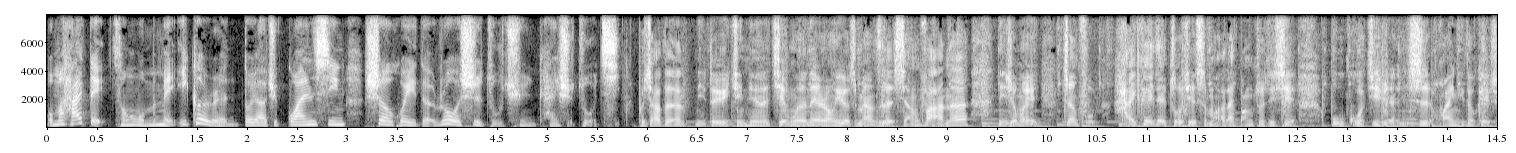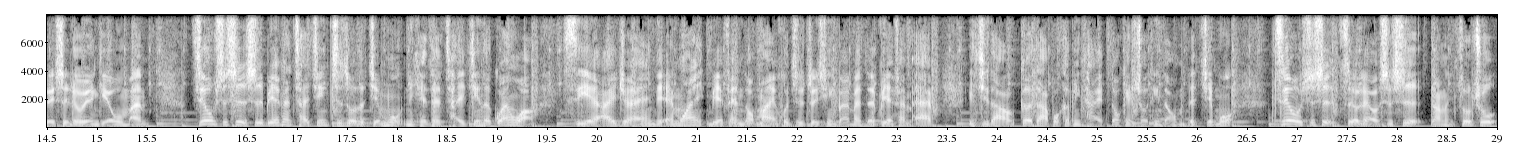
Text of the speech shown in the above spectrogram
我们还得从我们每一个人都要去关心社会的弱势族群开始做起。不晓得你对于今天的节目的内容又有什么样子的想法呢？你认为政府还可以再做些什么来帮助这些无国籍人士？欢迎你都可以随时留言给我们。自由时事是 B F N 财经制作的节目，你可以在财经的官网 c a i j n 的 m y b f n dot my 或者是最新版本的 B F M app，以及到各大播客平台都可以收听到我们的节目。自由时事，自由聊时事，让你做出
